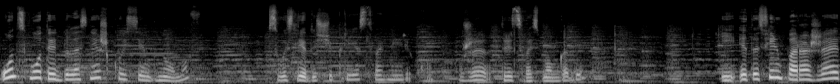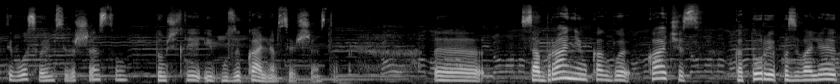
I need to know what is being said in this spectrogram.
Он смотрит «Белоснежку и семь гномов», свой следующий приезд в Америку, уже в 1938 году. И этот фильм поражает его своим совершенством, в том числе и музыкальным совершенством. Э, собранием как бы качеств, которые позволяют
